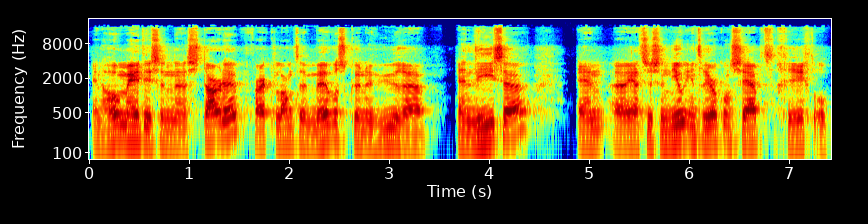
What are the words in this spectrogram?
En Homemade is een start-up waar klanten meubels kunnen huren en leasen. En ja, het is dus een nieuw interieurconcept gericht op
